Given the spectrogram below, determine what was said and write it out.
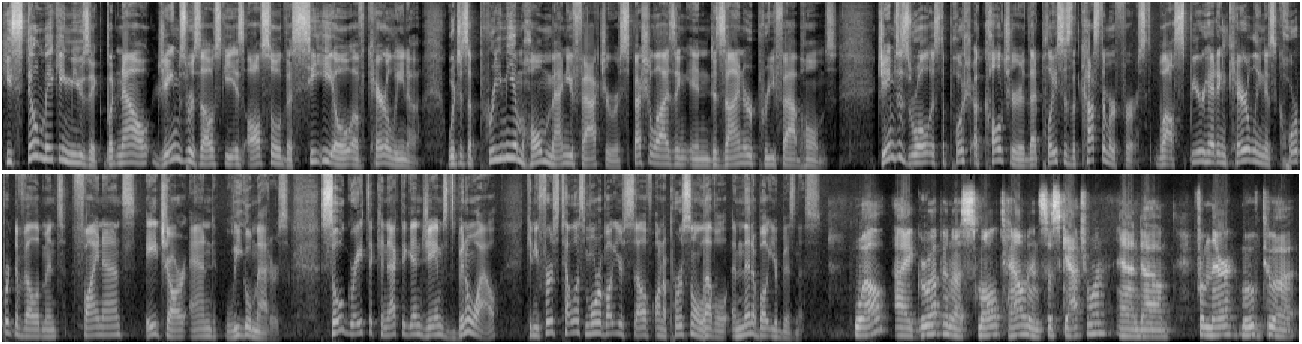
He's still making music, but now James Rosowsky is also the CEO of Karoleena, which is a premium home manufacturer specializing in designer prefab homes. James's role is to push a culture that places the customer first while spearheading Karoleena's corporate development, finance, HR, and legal matters. So great to connect again, James. It's been a while. Can you first tell us more about yourself on a personal level and then about your business? Well, I grew up in a small town in Saskatchewan and um, from there moved to a,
